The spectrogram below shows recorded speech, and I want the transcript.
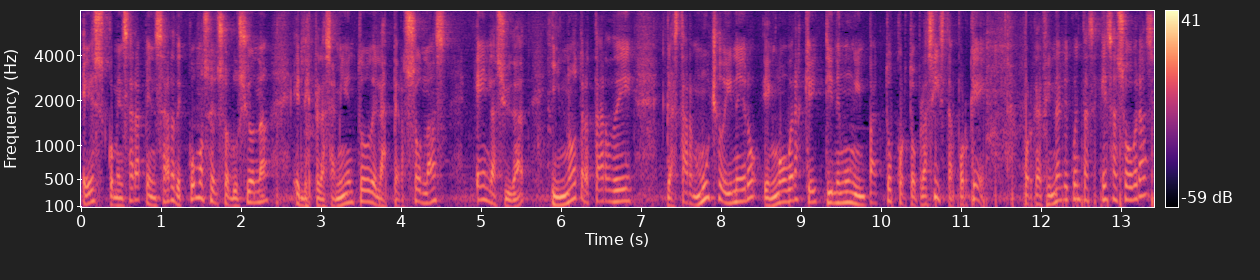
es comenzar a pensar de cómo se soluciona el desplazamiento de las personas en la ciudad y no tratar de gastar mucho dinero en obras que tienen un impacto cortoplacista. ¿Por qué? Porque al final de cuentas esas obras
